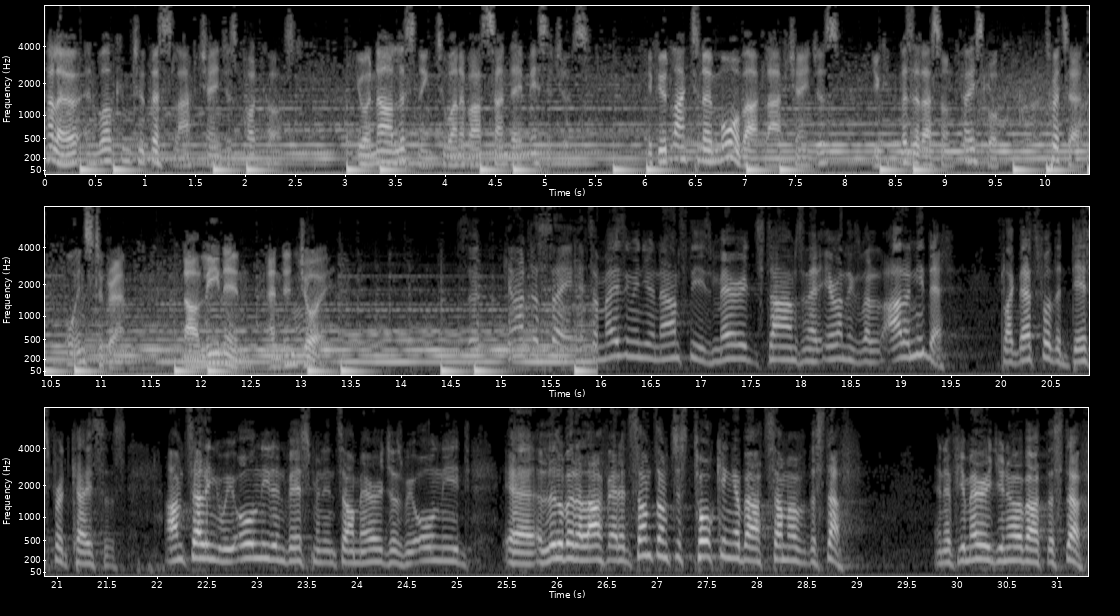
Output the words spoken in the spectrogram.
Hello, and welcome to this Life Changes podcast. You are now listening to one of our Sunday messages. If you'd like to know more about Life Changes, you can visit us on Facebook, Twitter, or Instagram. Now lean in and enjoy. So, can I just say, it's amazing when you announce these marriage times and that everyone thinks, well, I don't need that. It's like that's for the desperate cases. I'm telling you, we all need investment into our marriages. We all need uh, a little bit of life added. Sometimes just talking about some of the stuff. And if you're married, you know about the stuff.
